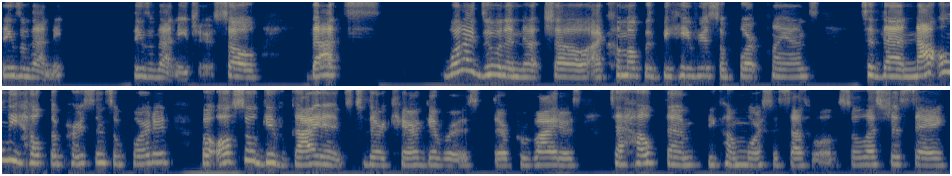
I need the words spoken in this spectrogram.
things of that na- things of that nature. So that's what I do in a nutshell. I come up with behavior support plans to then not only help the person supported, but also give guidance to their caregivers, their providers, to help them become more successful. So let's just say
